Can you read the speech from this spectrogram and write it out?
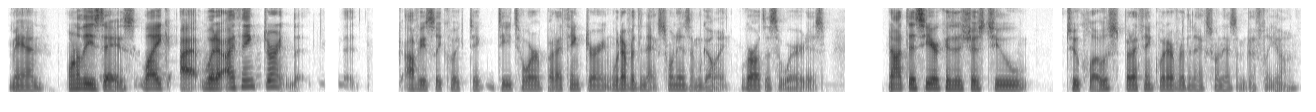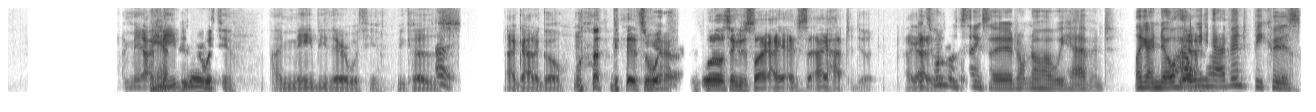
man, one of these days. Like I, what I think during the, obviously quick de- detour, but I think during whatever the next one is, I'm going, regardless of where it is. Not this year because it's just too too close. But I think whatever the next one is, I'm definitely going. I mean, I Yeah. may be there with you. I may be there with you because Alright. I gotta go. it's, one, gotta- it's one of those things. Just like I, I just I have to do it. I gotta. It's go. one of those things that I don't know how we haven't. Like I know how Yeah. we haven't because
